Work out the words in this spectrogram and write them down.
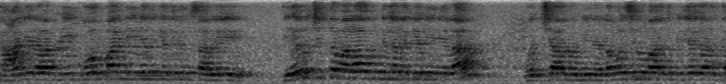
కానిరా మీ కోపాన్ని నేను ఎదిరించాలి? దేవుని చిత్తం అలా ఉంది కనుక నేను ఇలా వచ్చాను. నేను వెళ్ళవలసిన మార్గం ఇదే కనుక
